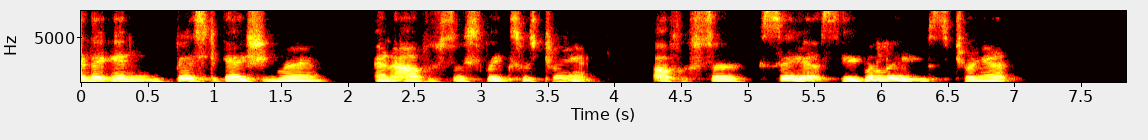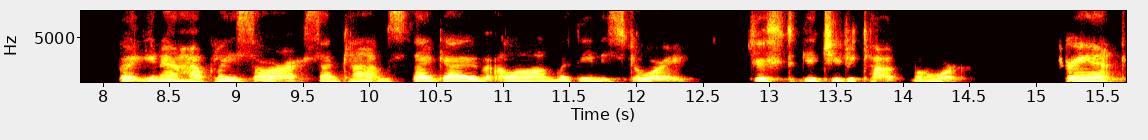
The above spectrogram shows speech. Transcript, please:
In the investigation room, an officer speaks with Trent. Officer says he believes Trent, but you know how police are. Sometimes they go along with any story just to get you to talk more. Trent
